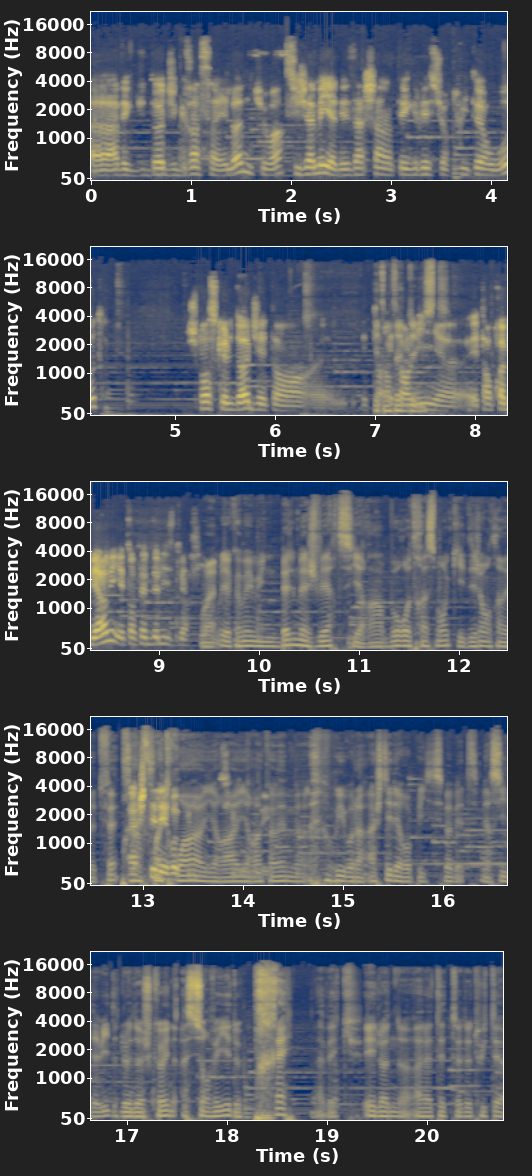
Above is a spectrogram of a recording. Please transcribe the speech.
euh, avec du Dodge grâce à Elon, tu vois. Si jamais il y a des achats intégrés sur Twitter ou autre, je pense que le Dodge est en, euh, est Est en, en est tête en de ligne, liste. euh, est en première ligne, est en tête de liste, merci. Ouais, il y a quand même une belle mèche verte, il y aura un beau retracement qui est déjà en train d'être fait. Après un Achetez les x3, replis, il y aura, si il y aura quand même... oui voilà, acheter les replis, c'est pas bête. Merci David. Le Dogecoin a surveillé de près avec Elon à la tête de Twitter.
